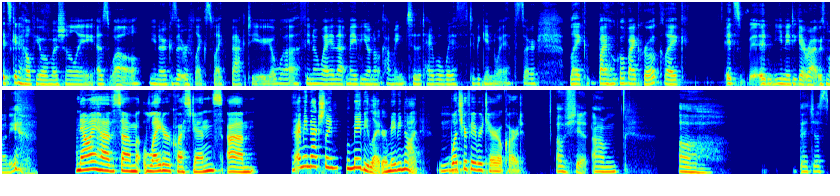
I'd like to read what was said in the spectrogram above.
it's going to help you emotionally as well you know because it reflects like back to you your worth in a way that maybe you're not coming to the table with to begin with. So like by hook or by crook like it's it, you need to get right with money Now I have some lighter questions. Um, I mean, actually, maybe lighter, maybe not. What's your favorite tarot card? Oh shit. Um oh they're just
